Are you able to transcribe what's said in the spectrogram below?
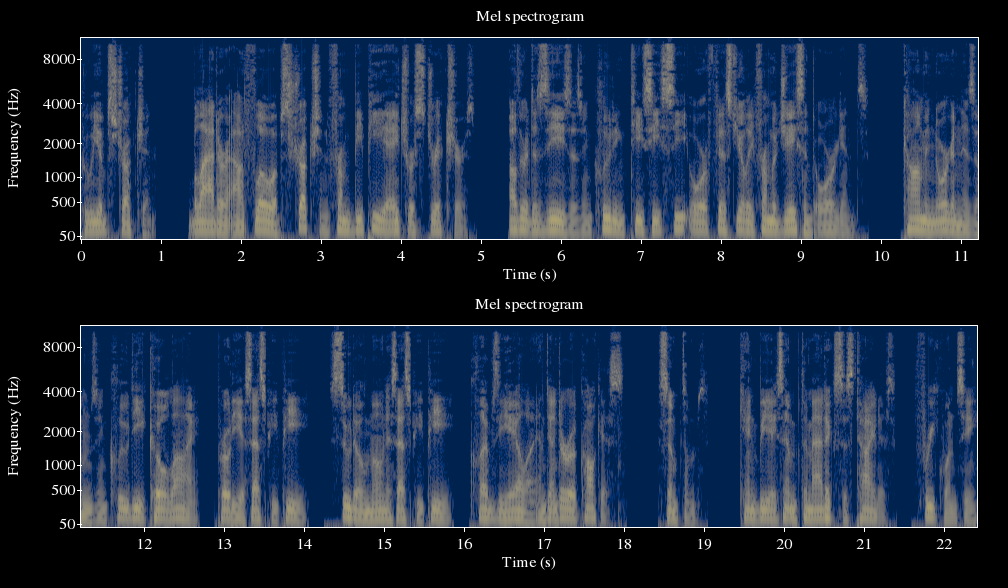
PUE obstruction, bladder outflow obstruction from BPH or strictures. Other diseases including TCC or fistulae from adjacent organs. Common organisms include E. coli, Proteus spp, Pseudomonas spp, Klebsiella and Enterococcus. Symptoms can be asymptomatic cystitis, frequency,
